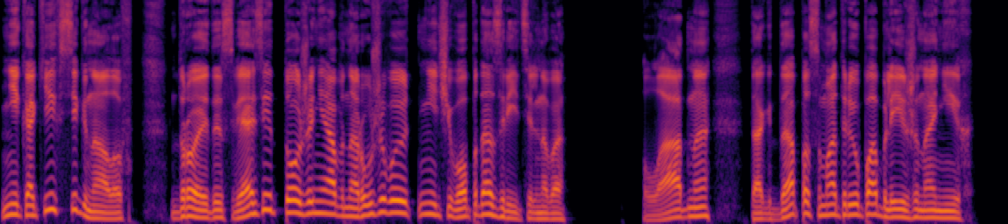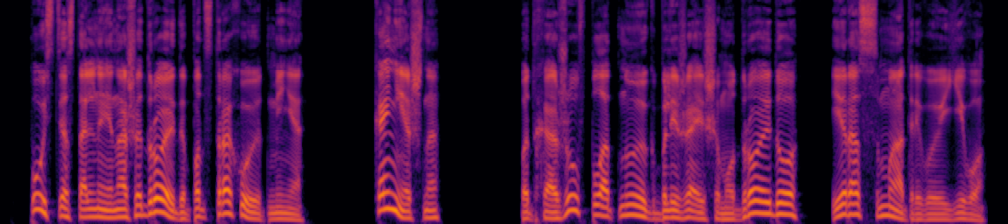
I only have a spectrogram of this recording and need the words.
Никаких сигналов. Дроиды связи тоже не обнаруживают ничего подозрительного. Ладно, тогда посмотрю поближе на них. Пусть остальные наши дроиды подстрахуют меня. Конечно. Подхожу вплотную к ближайшему дроиду и рассматриваю его.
